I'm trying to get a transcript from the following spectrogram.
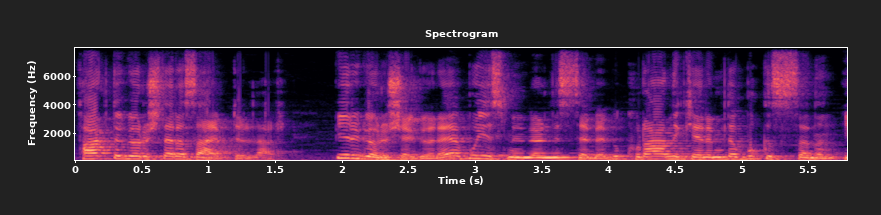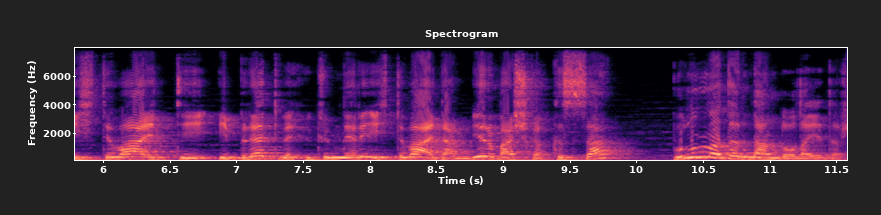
farklı görüşlere sahiptirler. Bir görüşe göre bu ismin veriliş sebebi Kur'an-ı Kerim'de bu kıssanın ihtiva ettiği ibret ve hükümleri ihtiva eden bir başka kıssa bulunmadığından dolayıdır.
